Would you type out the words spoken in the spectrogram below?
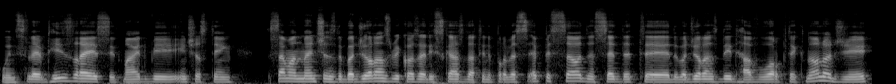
who enslaved his race. It might be interesting. Someone mentions the Bajorans because I discussed that in the previous episode and said that uh, the Bajorans did have warp technology.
